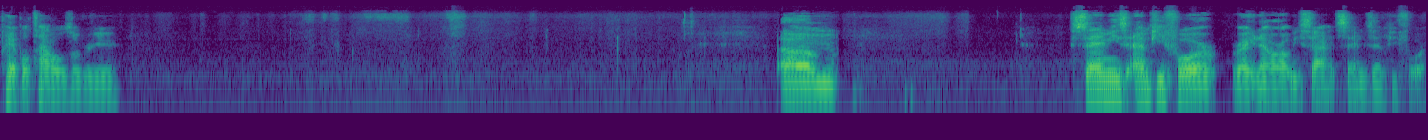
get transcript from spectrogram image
paper towels over here. Um, Sammy's MP4 right now, or I'll be sad. Sammy's MP4.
